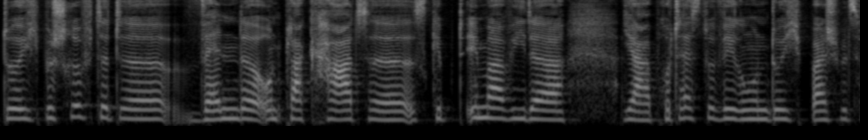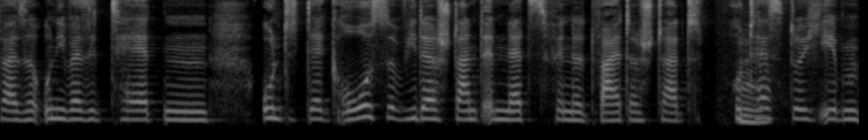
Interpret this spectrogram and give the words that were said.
durch beschriftete Wände und Plakate. Es gibt immer wieder ja, Protestbewegungen durch beispielsweise Universitäten und der große Widerstand im Netz findet weiter statt. Protest mhm. durch eben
